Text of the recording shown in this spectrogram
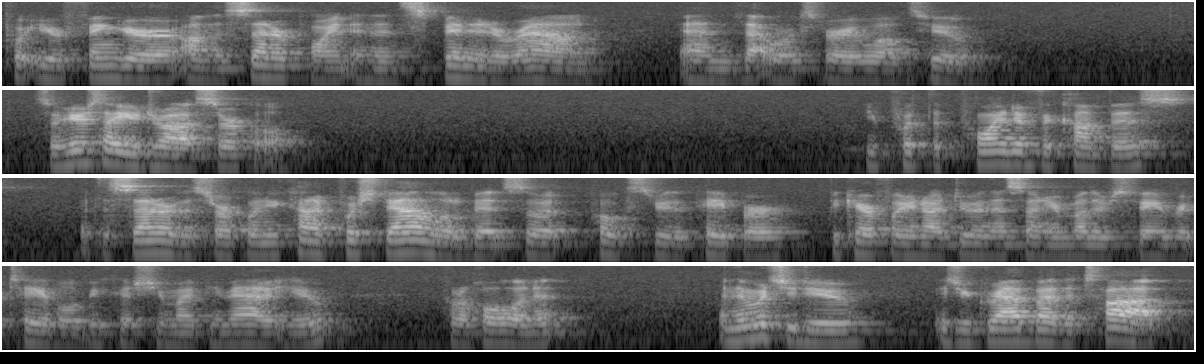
put your finger on the center point and then spin it around and that works very well too. So here's how you draw a circle. You put the point of the compass at the center of the circle and you kind of push down a little bit so it pokes through the paper. Be careful you're not doing this on your mother's favorite table because she might be mad at you. Put a hole in it. And then what you do is you grab by the top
